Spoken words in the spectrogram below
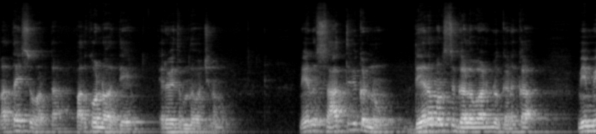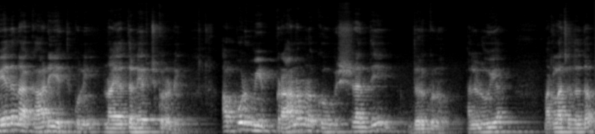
మత్తైసు వార్త పదకొండవ అధ్యాయం ఇరవై తొమ్మిదవ వచనము. నేను సాత్వికను దేన మనసు గలవాడును గనక మీ మీద నా కాడి ఎత్తుకుని నా యొద్ద నేర్చుకునండి. అప్పుడు మీ ప్రాణమునకు విశ్రాంతి దొరుకును. అలలుయ మరలా చదువుదాం.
